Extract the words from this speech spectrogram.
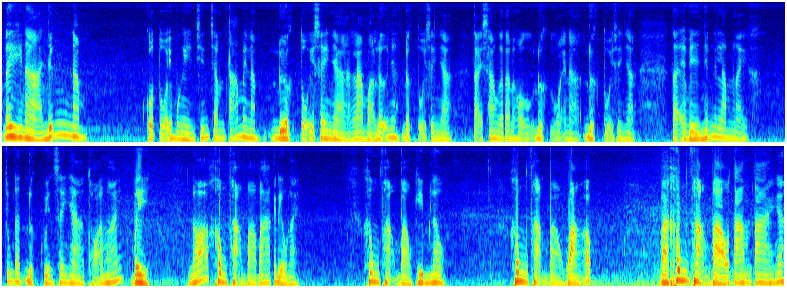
đây là những năm của tuổi 1985 được tuổi xây nhà Lam và Lữ nhé được tuổi xây nhà tại sao người ta được gọi là được tuổi xây nhà tại vì những cái năm này chúng ta được quyền xây nhà thoải mái vì nó không phạm vào ba cái điều này. Không phạm vào kim lâu, không phạm vào hoàng ốc và không phạm vào tam tai nhé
